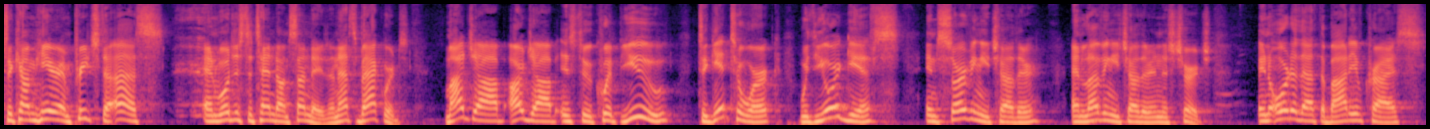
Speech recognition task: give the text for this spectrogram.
to come here and preach to us, and we'll just attend on Sundays. And that's backwards. My job, our job, is to equip you to get to work with your gifts in serving each other and loving each other in this church in order that the body of Christ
